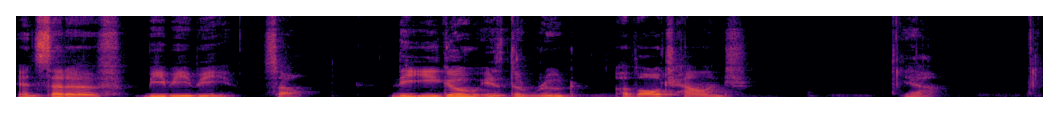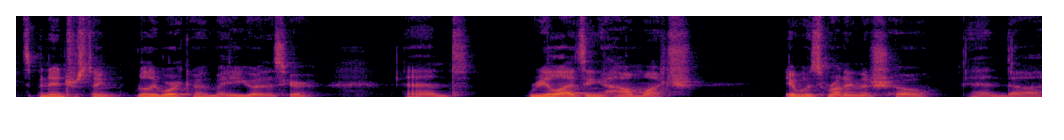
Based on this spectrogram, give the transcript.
instead of be. So the ego is the root of all challenge. Yeah it's been interesting really working with my ego this year and realizing how much it was running the show. And uh,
